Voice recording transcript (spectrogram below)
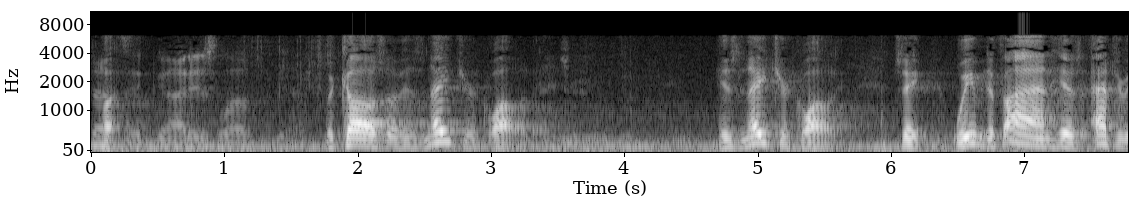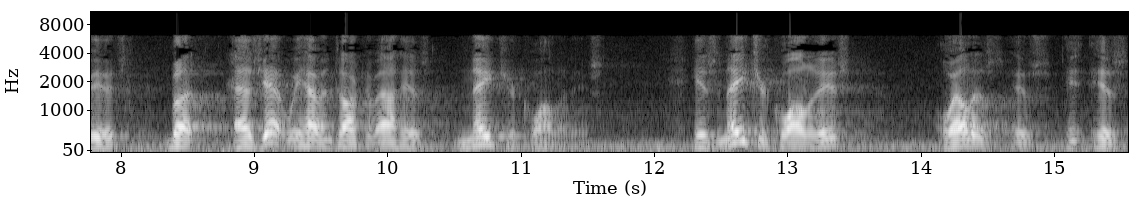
That's, That God is love. because of his nature qualities. His nature quality. See, we've defined his attributes, but as yet we haven't talked about his nature qualities. His nature qualities, well, his his his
